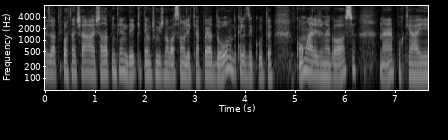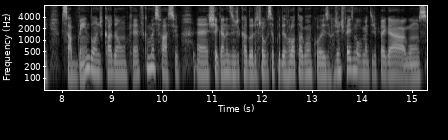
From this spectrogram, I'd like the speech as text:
Exato. Importante a startup entender que tem um time de inovação ali que é apoiador do que ela executa como área de negócio, né? Porque aí, sabendo onde cada um quer, fica mais fácil é, chegar nos indicadores para você poder rolar alguma coisa. A gente fez o movimento de pegar alguns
